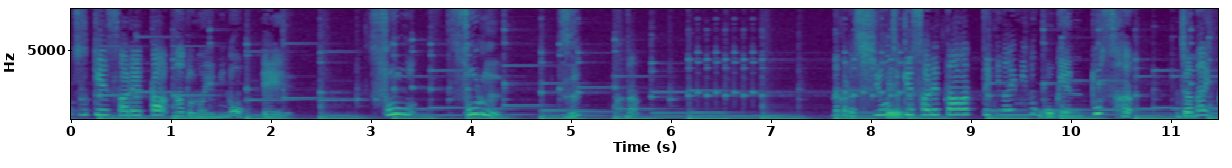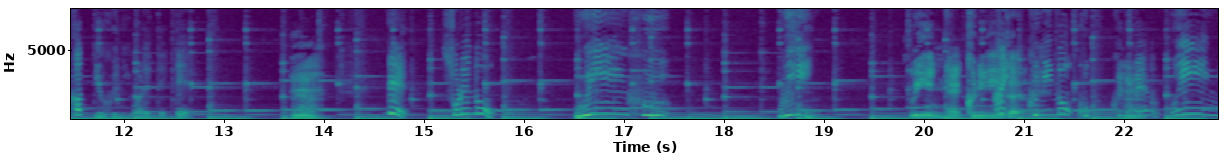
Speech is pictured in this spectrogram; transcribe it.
漬けされたなどの意味の、えー、ソ、ソルズかな？だから塩漬けされた的な意味の語源とさ、じゃないかっていうふうに言われてて、うん。で、それの、ウィーン風、ウィーンウィーンね、国はいだよね。、国のこ国名のウィーン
